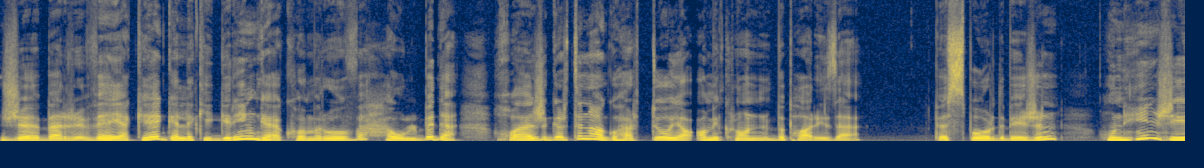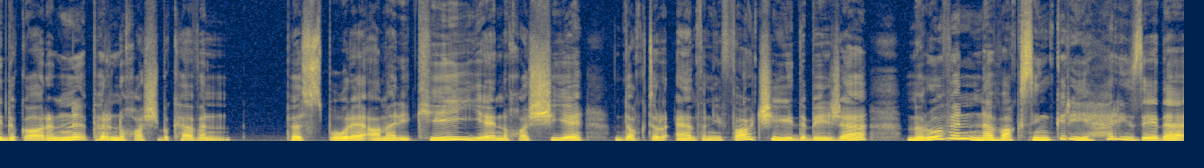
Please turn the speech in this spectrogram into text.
جبر ویکه گلکی گرینگ کمرو و حول بده خواهش گرتنا گوهرتو یا اومیکرون بپاریزه. پس بورد بیجن هون هینجی دکارن پر نخوش بکون. پسپور امریکی یه نخوشی دکتر انتونی فارچی دبیجه مروون نواکسین کری هری زیده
